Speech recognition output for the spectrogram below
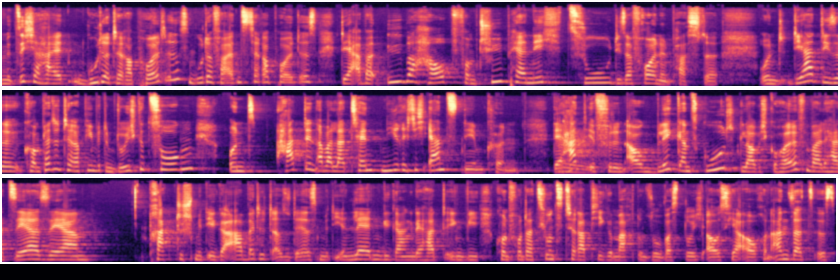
mit Sicherheit ein guter Therapeut ist, ein guter Verhaltenstherapeut ist, der aber überhaupt vom Typ her nicht zu dieser Freundin passte. Und die hat diese komplette Therapie mit ihm durchgezogen und hat den aber latent nie richtig ernst nehmen können. Der mhm. hat ihr für den Augenblick ganz gut, glaube ich, geholfen, weil er hat sehr, sehr praktisch mit ihr gearbeitet. Also der ist mit ihr in Läden gegangen, der hat irgendwie Konfrontationstherapie gemacht und so, was durchaus ja auch ein Ansatz ist.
